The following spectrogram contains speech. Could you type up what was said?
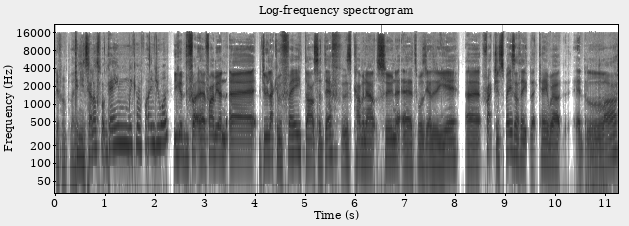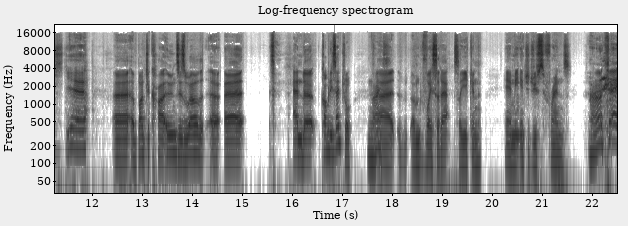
different places. Can you tell us what game we can find you on? You can fi- uh, find me on uh, Du Lac and Fey, Dance of Death is coming out soon uh, towards the end of the year. Uh, Fractured Space, I think that came out in the last year. Uh, a bunch of cartoons as well. Uh, uh, and uh, Comedy Central. Nice. Uh, I'm the voice of that, so you can hear me introduce friends. Okay.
